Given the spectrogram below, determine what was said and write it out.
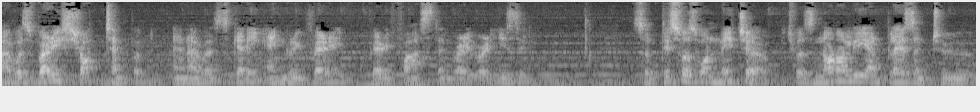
I was very short tempered and I was getting angry very, very fast and very, very easily. So this was one nature which was not only unpleasant to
